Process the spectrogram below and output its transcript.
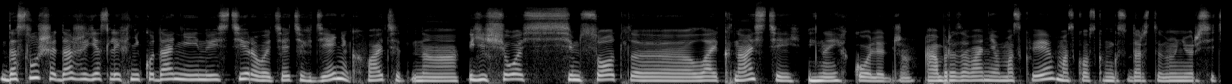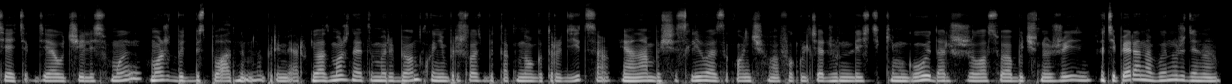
Да слушай, даже если их никуда не инвестировать, этих денег хватит на еще 700 э, лайк Настей и на их колледже. А образование в Москве, в Московском государственном университете, где учились мы, может быть бесплатным, например. И, возможно, этому ребенку не пришлось бы так много трудиться, и она бы счастливая закончила факультет журналистики МГУ и дальше жила свою обычную жизнь. А теперь она вынуждена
